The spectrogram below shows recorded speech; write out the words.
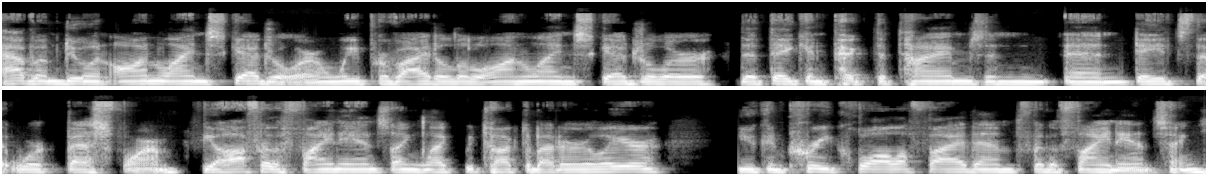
have them do an online scheduler and we provide a little online scheduler that they can pick the times and, and dates that work best for them if you offer the financing like we talked about earlier you can pre-qualify them for the financing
